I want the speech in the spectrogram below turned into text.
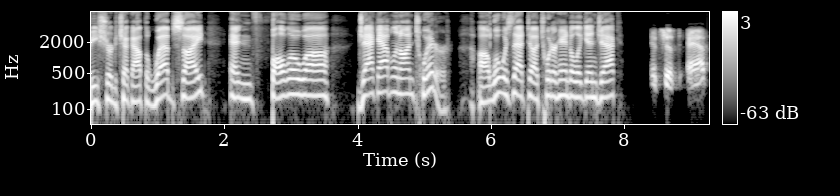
be sure to check out the website and follow uh, jack ablin on twitter Uh, what was that uh, Twitter handle again, Jack? It's just at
